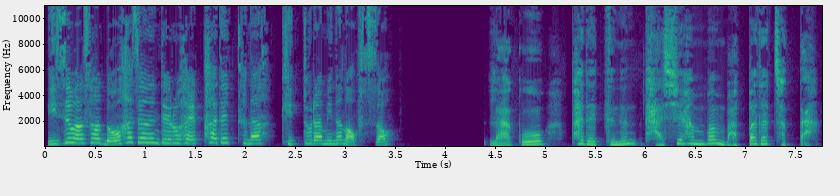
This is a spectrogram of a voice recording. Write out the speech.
이제 와서 너 하자는 대로 할 파데트나 귀뚜라미는 없어. 라고 파데트는 다시 한번 맞받아쳤다.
